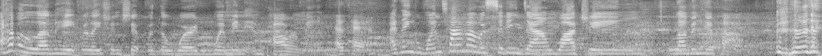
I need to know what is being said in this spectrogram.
I have a love hate relationship with the word women empowerment. Okay. I think one time I was sitting down watching Love and Hip Hop.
